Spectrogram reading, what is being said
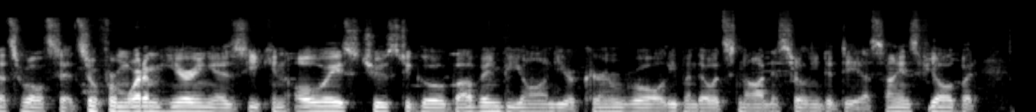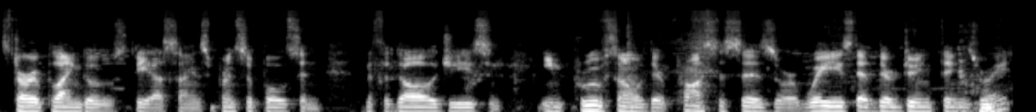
That's well said. So, from what I'm hearing, is you can always choose to go above and beyond your current role, even though it's not necessarily in the data science field, but start applying those data science principles and methodologies and improve some of their processes or ways that they're doing things right,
